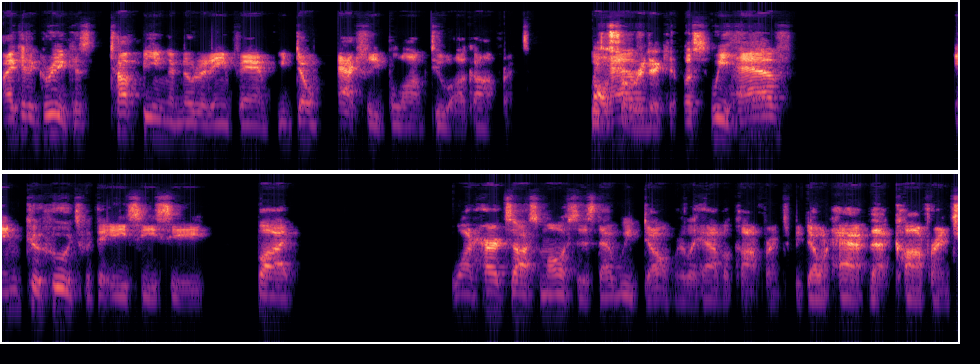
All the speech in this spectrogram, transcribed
I could agree because tough being a Notre Dame fan, you don't actually belong to a conference. We Also have, ridiculous. we have in cahoots with the ACC, but what hurts us most is that we don't really have a conference. We don't have that conference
